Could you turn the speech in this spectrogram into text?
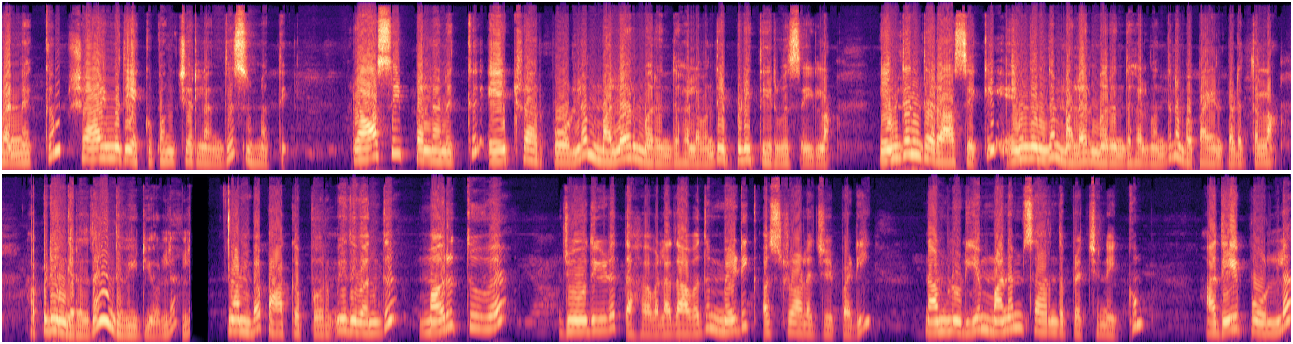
வணக்கம். ஷாய்மதி அக்குபங்க்சர்லேருந்து சுமதி. ராசி பலனுக்கு ஏற்றாற் போல மலர் மருந்துகளை வந்து எப்படி தேர்வு செய்யலாம்? எந்தெந்த ராசிக்கு எந்தெந்த மலர் மருந்துகள் வந்து நம்ம பயன்படுத்தலாம்? அப்படிங்கிறது தான் இந்த வீடியோவில் நம்ம பார்க்க போகிறோம் இது வந்து மருத்துவ ஜோதிட தகவல். அதாவது மெடிக் அஸ்ட்ராலஜி படி நம்மளுடைய மனம் சார்ந்த பிரச்சனைக்கும் அதே போல்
